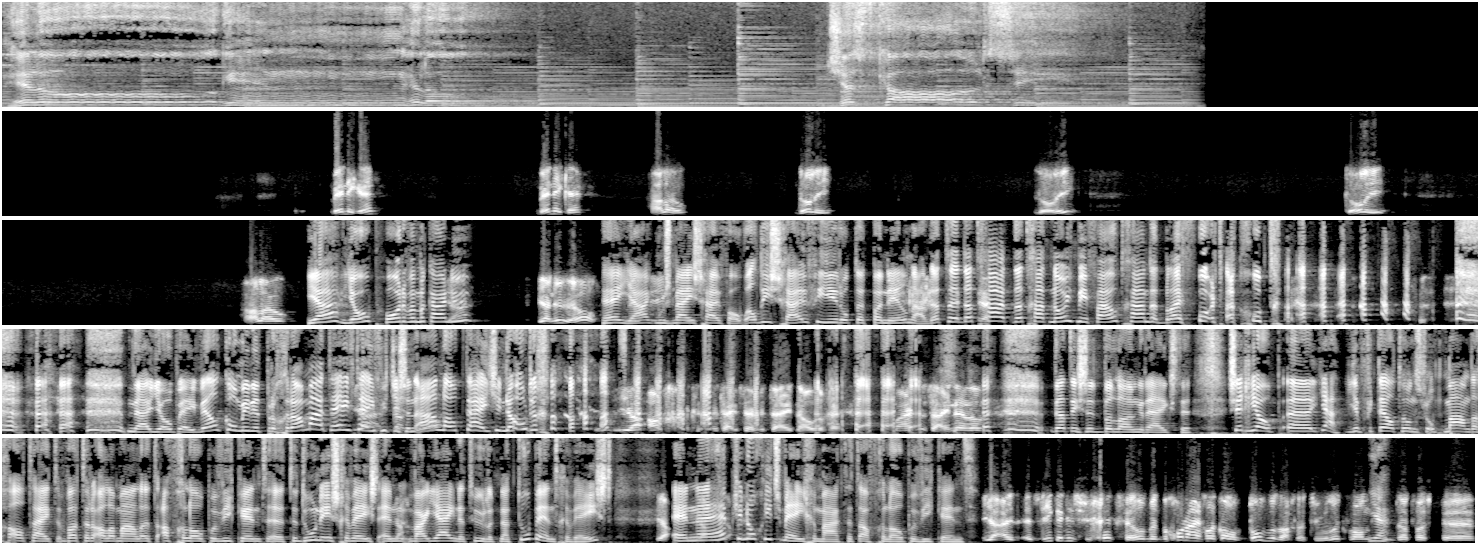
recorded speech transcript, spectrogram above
Hello again, hello. Just called to say. Ben ik er? Ben ik er? Hallo? Dolly? Dolly? Dolly? Hallo? Ja, Joop, horen we elkaar nu? Ja, nu wel. Hey, ja, ik moest mij schuiven op. Al die schuiven hier op dat paneel. Nou, dat, uh, dat, gaat, dat gaat nooit meer fout gaan. Dat blijft voortaan goed gaan. nou Joop, hey, welkom in het programma. Het heeft ja, eventjes een aanlooptijdje nodig ja, ach, het heeft even tijd nodig. Hè. Maar ze zijn er dan. Dat is het belangrijkste. Zeg Joop, uh, ja, je vertelt ons op maandag altijd... wat er allemaal het afgelopen weekend uh, te doen is geweest... en ja. waar jij natuurlijk naartoe bent geweest... Ja, en uh, ja, heb je nog iets meegemaakt het afgelopen weekend? Ja, het, het weekend is zo gek veel. Het begon eigenlijk al op donderdag natuurlijk. Want dat was uh,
